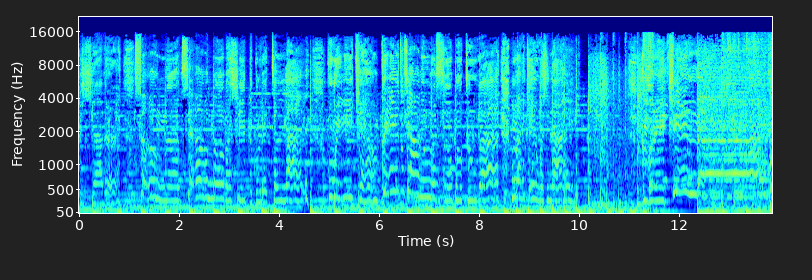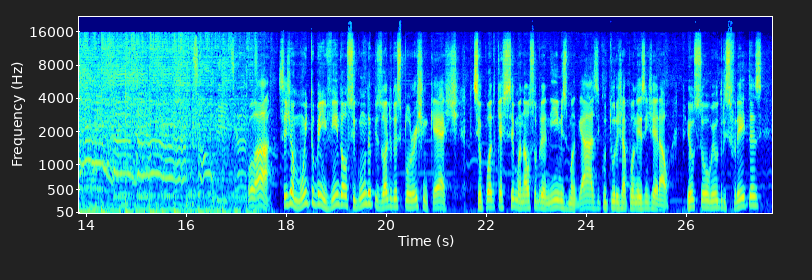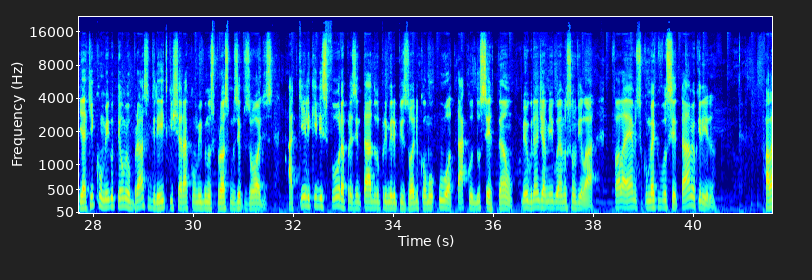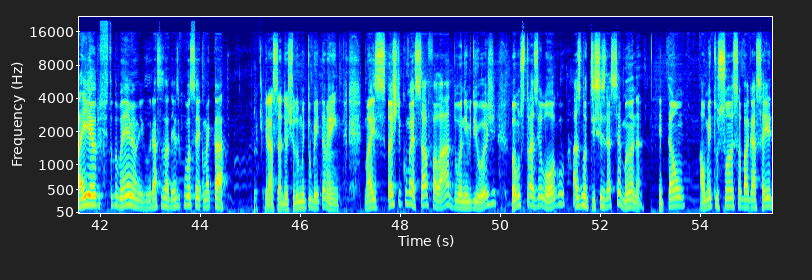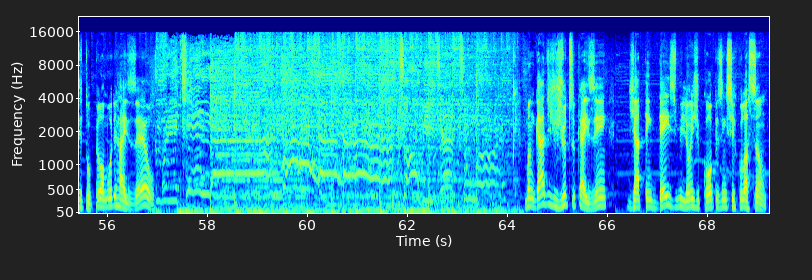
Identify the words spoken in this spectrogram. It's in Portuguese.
each other. So tell no bashi to let line. We be the town so book My care was night. Breaking Olá, seja muito bem-vindo ao segundo episódio do Exploration Cast, seu podcast semanal sobre animes, mangás e cultura japonesa em geral. Eu sou o Eldris Freitas e aqui comigo tem o meu braço direito que estará comigo nos próximos episódios. Aquele que lhes for apresentado no primeiro episódio como o Otaku do Sertão, meu grande amigo Emerson Vilar. Fala Emerson, como é que você tá, meu querido? Fala aí, Eldris, tudo bem, meu amigo? Graças a Deus e com você, como é que tá? Graças a Deus, tudo muito bem também. Mas antes de começar a falar do anime de hoje, vamos trazer logo as notícias da semana. Então, Aumenta o som dessa bagaça aí, editor. Pelo amor de Raizel. Mangá de Jujutsu Kaisen já tem 10 milhões de cópias em circulação.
